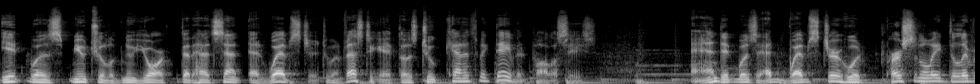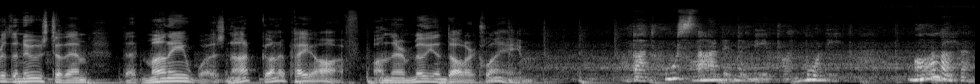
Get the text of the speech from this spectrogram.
it was Mutual of New York that had sent Ed Webster to investigate those two Kenneth McDavid policies. And it was Ed Webster who had personally delivered the news to them that MONY was not going to pay off on their million dollar claim. But who started the for money? All of them.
